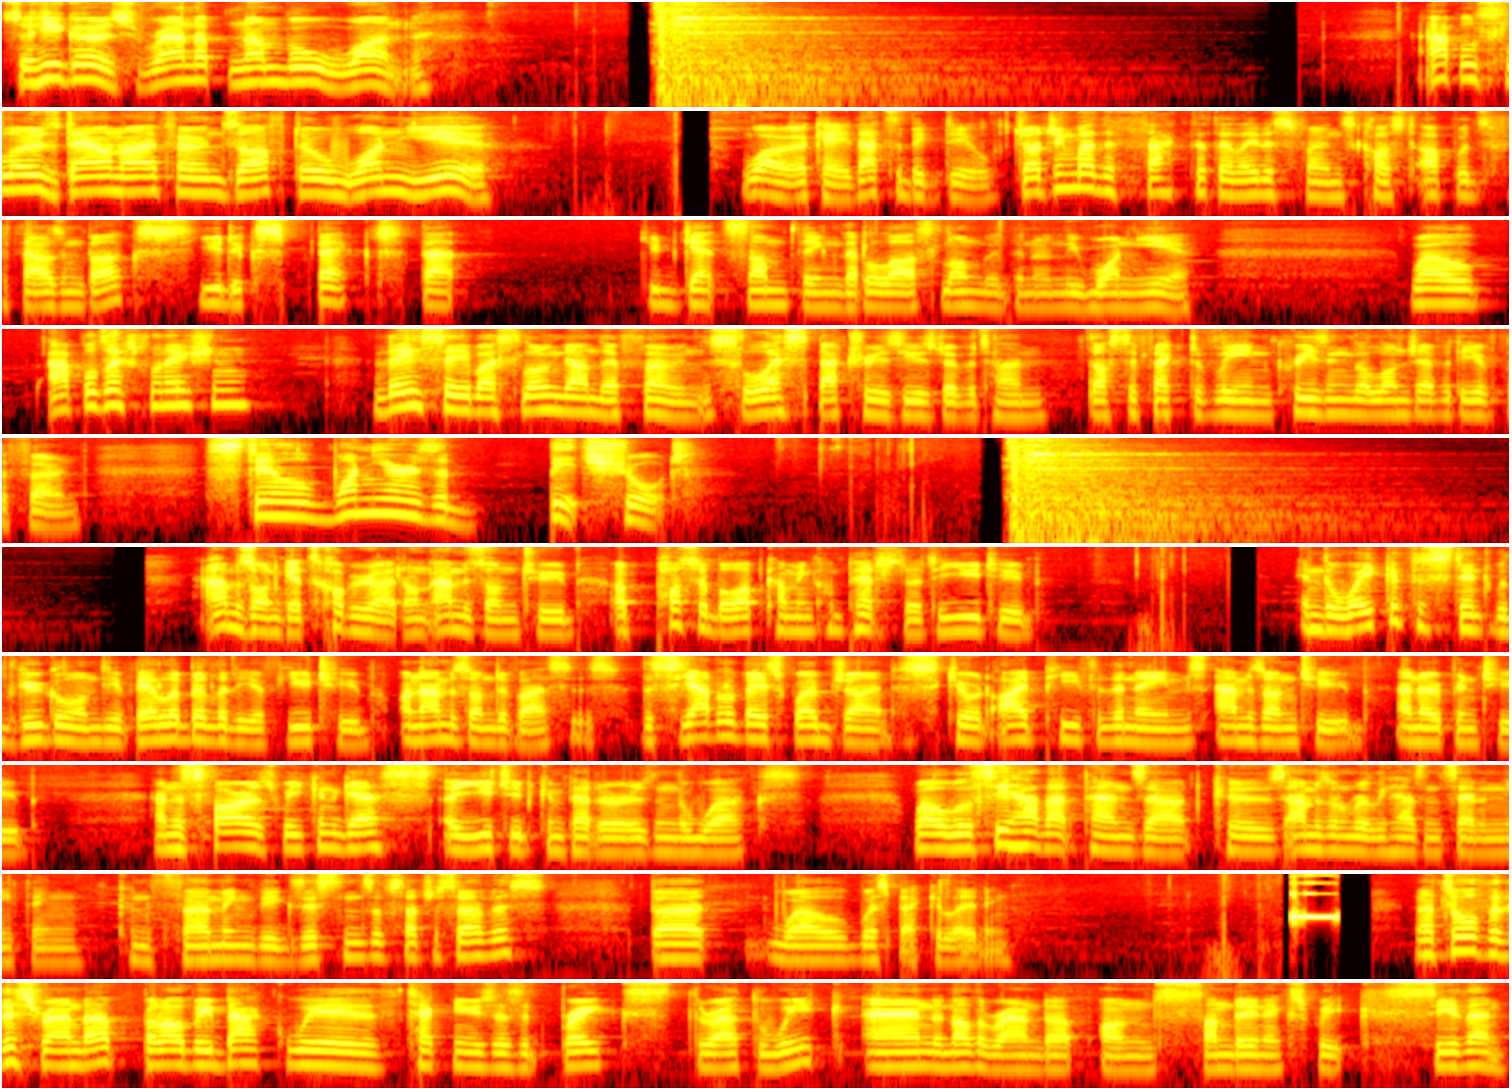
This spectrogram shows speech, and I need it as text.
So here goes, roundup number one. Apple slows down iPhones after one year. Whoa, okay, that's a big deal. Judging by the fact that their latest phones cost upwards of a thousand bucks, you'd expect that you'd get something that'll last longer than only one year. Well, Apple's explanation? They say by slowing down their phones, less battery is used over time, thus effectively increasing the longevity of the phone. Still, one year is a bit short. Amazon gets copyright on AmazonTube, a possible upcoming competitor to YouTube. In the wake of a stint with Google on the availability of YouTube on Amazon devices, the Seattle-based web giant has secured IP for the names AmazonTube and OpenTube. And as far as we can guess, a YouTube competitor is in the works. Well, we'll see how that pans out, because Amazon really hasn't said anything confirming the existence of such a service, but, well, we're speculating. That's all for this roundup, but I'll be back with tech news as it breaks throughout the week and another roundup on Sunday next week. See you then.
